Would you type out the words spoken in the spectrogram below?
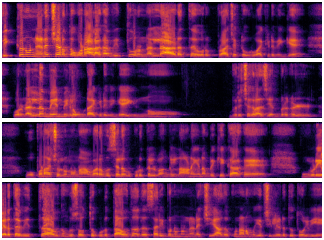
விற்கணும்னு நினச்ச இடத்த கூட அழகாக விற்று ஒரு நல்ல அடுத்த ஒரு ப்ராஜெக்டை உருவாக்கிடுவீங்க. ஒரு நல்ல மேன்மைகளை உண்டாக்கிடுவீங்க. இன்னும் விருச்சகராசி அன்பர்கள் ஓப்பனாக சொல்லணுன்னா வரவு செலவு கொடுக்கல் வாங்கல் நாணய நம்பிக்கைக்காக உங்களுடைய இடத்த வித்தாவது உங்கள் சொத்து கொடுத்தாவது அதை சரி பண்ணணும்னு நினச்சி அதுக்குண்டான முயற்சிகள் எடுத்து தோல்வியை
